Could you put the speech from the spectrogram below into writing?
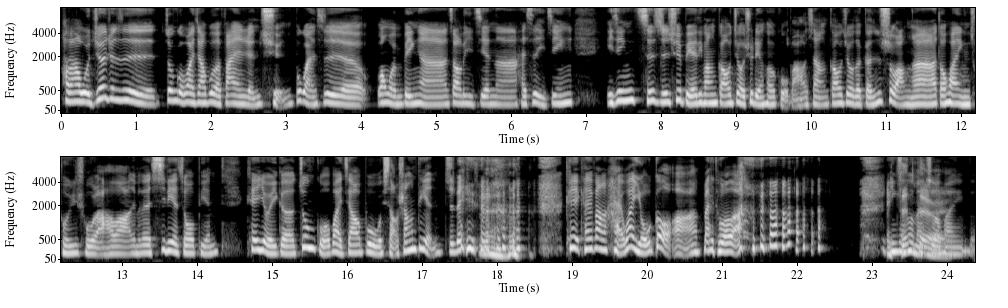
好啦，我觉得就是中国外交部的发言人群，不管是汪文斌啊、赵立坚啊，还是已经已经辞职去别的地方高就，去联合国吧，好像高就的耿爽啊，都欢迎出一出啦，好不好？你们的系列周边可以有一个中国外交部小商店之类的，可以开放海外邮购啊，拜托了，应该会蛮受欢迎的，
